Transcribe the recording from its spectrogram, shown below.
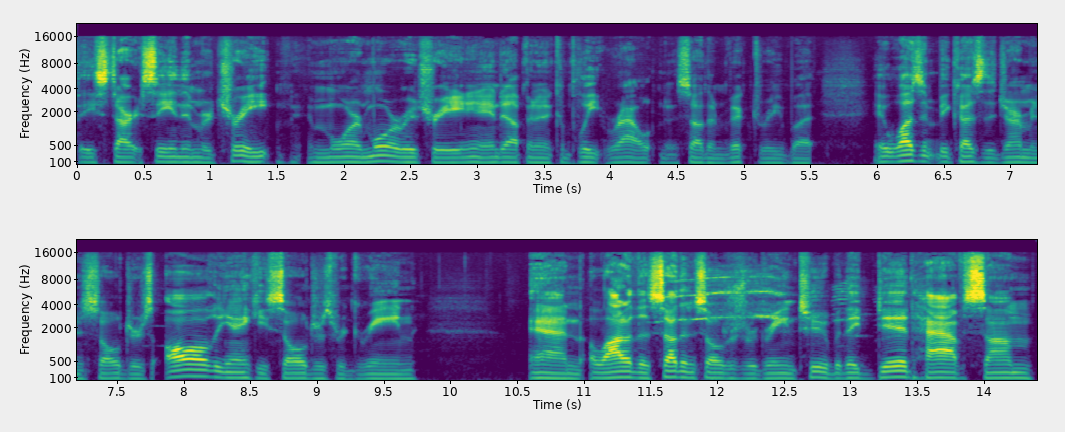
they start seeing them retreat and more and more retreating and end up in a complete rout and a southern victory. But it wasn't because the German soldiers, all the Yankee soldiers were green, and a lot of the southern soldiers were green too, but they did have some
